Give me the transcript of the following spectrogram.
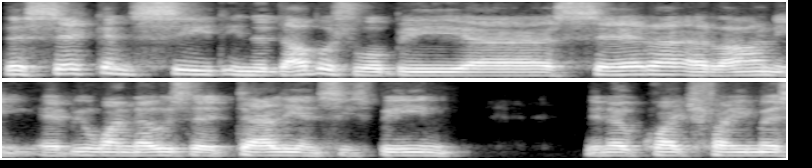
the second seed in the doubles will be uh, Sara Errani. Everyone knows the Italian. She's been, you know, quite famous.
